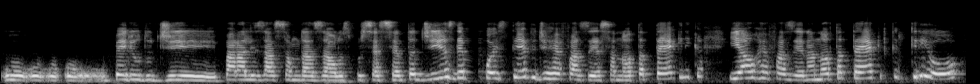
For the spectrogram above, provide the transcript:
o, o, o, período de paralisação das aulas por 60 dias, depois teve de refazer essa nota técnica, e ao refazer a nota técnica, criou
